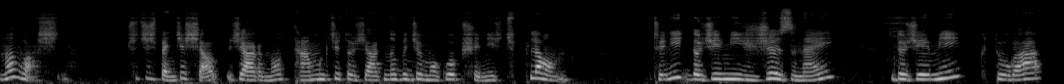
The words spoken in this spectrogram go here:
No właśnie, przecież będzie siał ziarno tam, gdzie to ziarno będzie mogło przynieść plon, czyli do ziemi żyznej, do ziemi, która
